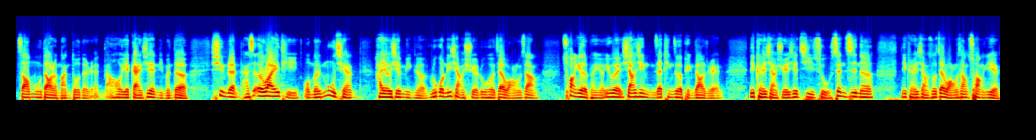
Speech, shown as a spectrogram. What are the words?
招募到了蛮多的人，然后也感谢你们的信任。还是额外一提，我们目前还有一些名额。如果你想学如何在网络上创业的朋友，因为相信你在听这个频道的人，你可能想学一些技术，甚至呢，你可能想说在网络上创业。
